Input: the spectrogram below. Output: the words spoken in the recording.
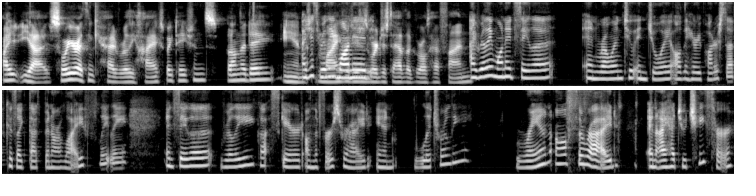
I yeah, Sawyer I think had really high expectations on the day, and I just really my wanted- were just to have the girls have fun. I really wanted Selah and Rowan to enjoy all the Harry Potter stuff because like that's been our life lately. And Selah really got scared on the first ride and literally ran off the ride and I had to chase her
